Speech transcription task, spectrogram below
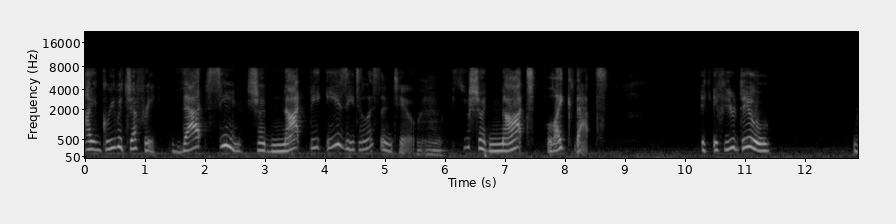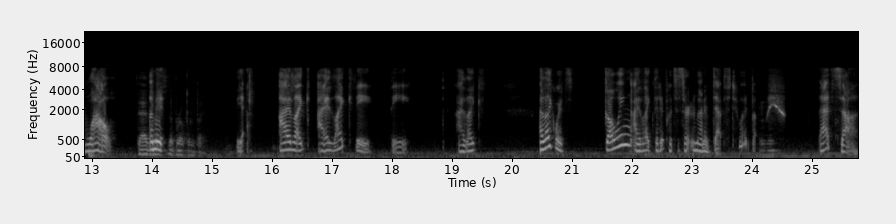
I agree with Jeffrey. That scene should not be easy to listen to. Mm-mm. You should not like that. If, if you do, wow. That I mean- the broken thing. Yeah, I like I like the the I like I like where it's going. I like that it puts a certain amount of depth to it, but Mhm. that's uh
